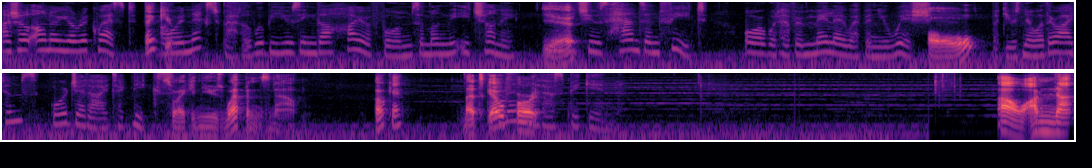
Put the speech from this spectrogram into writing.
I shall honor your request. Thank you. Our next battle will be using the higher forms among the Echani. You Yeah. choose hands and feet, or whatever melee weapon you wish, Oh, but use no other items or Jedi techniques. so I can use weapons now. Okay. Let's go Then for it. Oh, I'm not...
